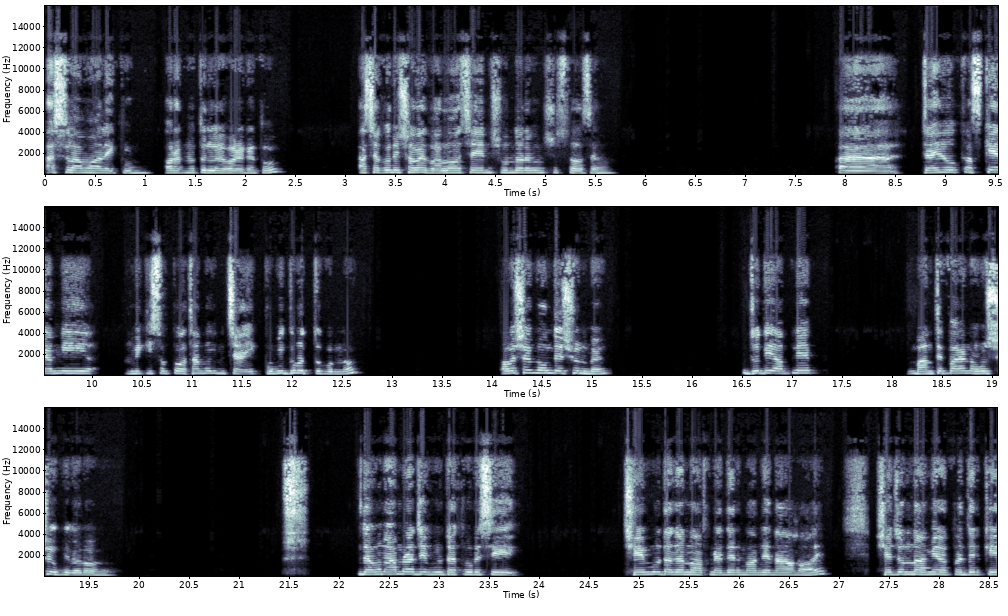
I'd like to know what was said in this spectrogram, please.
আসসালামু আলাইকুম রহমতুল্লাহ বারাকাতু আশা করি সবাই ভালো আছেন, সুন্দর এবং সুস্থ আছেন। যাই হোক, আজকে আমি আমি কিছু কথা বলতে চাই, খুবই গুরুত্বপূর্ণ। অবশ্যই মন দিয়ে শুনবেন। যদি আপনি মানতে পারেন, অবশ্যই উপকার হবে। যেমন আমরা যে ভুলটা করেছি, সেই ভুলটা যেন আপনাদের মাঝে না হয়, সেজন্য আমি আপনাদেরকে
